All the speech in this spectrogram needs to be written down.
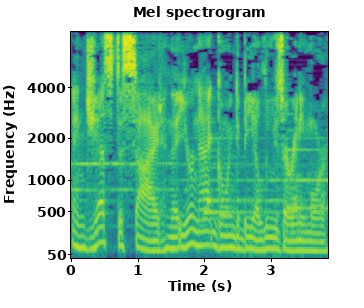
And just decide that you're not going to be a loser anymore.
